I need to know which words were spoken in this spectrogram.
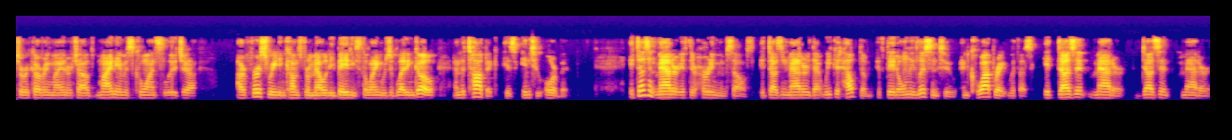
to Recovering My Inner Child. My name is Kuan Saluja. Our first reading comes from Melody Beattie's The Language of Letting Go, and the topic is Into Orbit. It doesn't matter if they're hurting themselves. It doesn't matter that we could help them if they'd only listen to and cooperate with us. It doesn't matter, doesn't matter,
